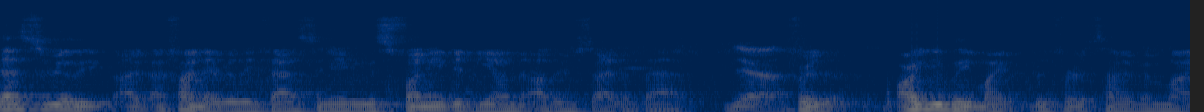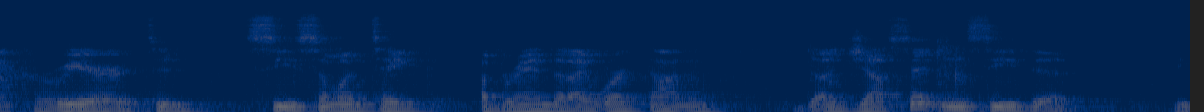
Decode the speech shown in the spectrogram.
that's really I, I find that really fascinating. It's funny to be on the other side of that. Yeah. For the, arguably my the first time in my career to see someone take a brand that I worked on and adjust it and see the the,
